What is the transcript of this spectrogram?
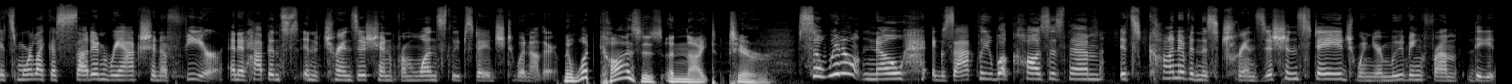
it's more like a sudden reaction of fear, and it happens in a transition from one sleep stage to another. Now, what causes a night terror? So, we don't know exactly what causes them. It's kind of in this transition stage when you're moving from the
